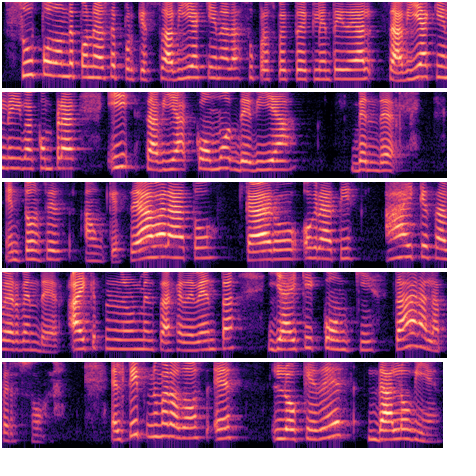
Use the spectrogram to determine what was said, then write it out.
Supo dónde ponerse porque sabía quién era su prospecto de cliente ideal, sabía quién le iba a comprar y sabía cómo debía venderle. Entonces, aunque sea barato, caro o gratis, hay que saber vender, hay que tener un mensaje de venta y hay que conquistar a la persona. El tip número dos es lo que des, dalo bien.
